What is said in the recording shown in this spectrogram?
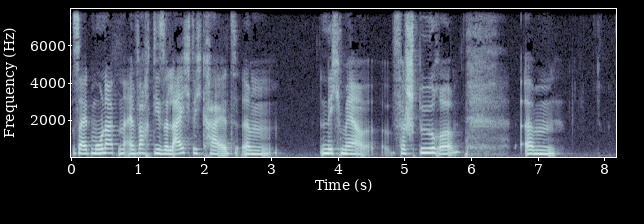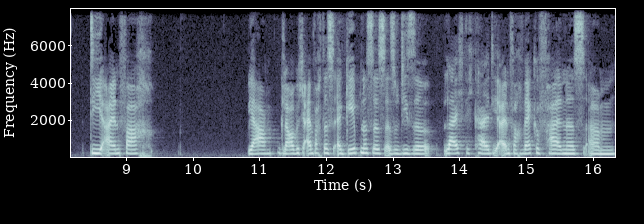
seit Monaten einfach diese Leichtigkeit ähm, nicht mehr verspüre, ähm, die einfach, ja, glaube ich, einfach das Ergebnis ist, also diese Leichtigkeit, die einfach weggefallen ist ähm,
